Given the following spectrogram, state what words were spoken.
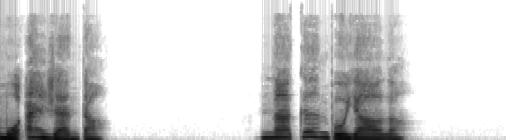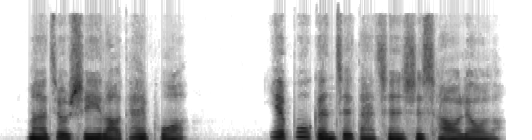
母黯然道：“那更不要了。妈就是一老太婆，也不跟这大城市潮流了。”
